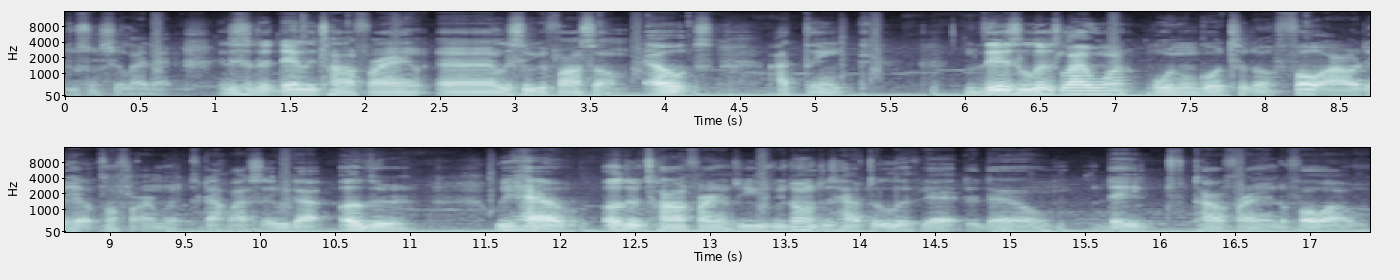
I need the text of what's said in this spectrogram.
Do some shit like that. And this is the daily time frame. And let's see if we can find something else. I think this looks like one. We're gonna go to the four hour to help confirm it. That's why I say we got other we have other time frames to use. We don't just have to look at the damn day time frame, the four hour.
